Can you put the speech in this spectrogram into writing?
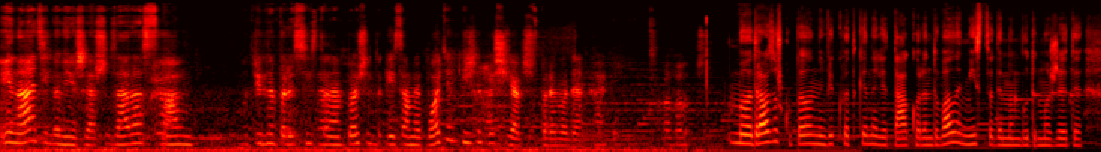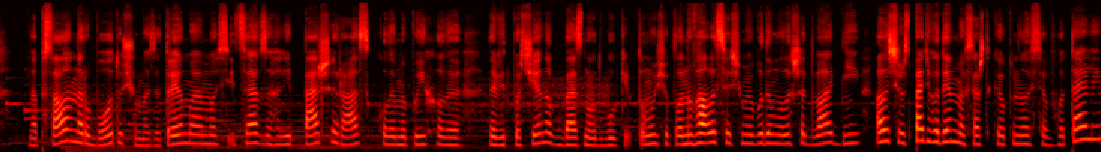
І найцікавіше, що зараз нам потрібно пересісти на точно такий самий потяг і ще ще 4 години. Ми одразу ж купили нові квитки на літак, орендували місце, де ми будемо жити. Написали на роботу, що ми затримаємось, і це взагалі перший раз, коли ми поїхали на відпочинок без ноутбуків, тому що планувалося, що ми будемо лише два дні. Але через п'ять годин ми все ж таки опинилися в готелі.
